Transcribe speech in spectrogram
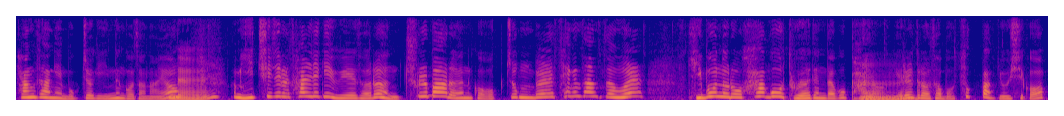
향상의 목적이 있는 거잖아요. 네. 그럼 이 취지를 살리기 위해서는 출발은 그 업종별 생산성을 기본으로 하고 둬야 된다고 봐요. 음. 예를 들어서 뭐 숙박 요식업,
